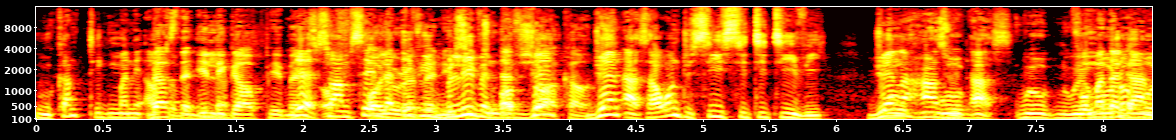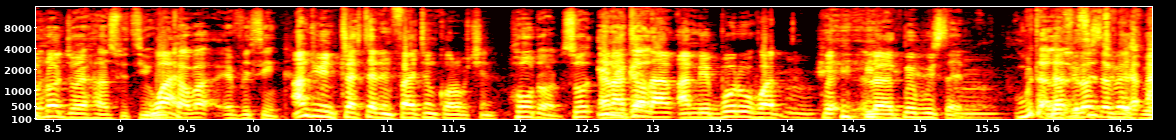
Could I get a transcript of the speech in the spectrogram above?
you, you can't take money out That's of the illegal payments Yes, so I'm saying that if you believe in that, join, join us. I want to see CCTV. Join We'll- hands we'll- with us. We'll, we'll, for we'll, not, we'll not join hands with you. Why? We'll cover everything. Aren't you interested in fighting corruption? Hold on. So And I illegal. think I'm, I may borrow what Pe- like Kpebu said. Mm. Murtala, The listen to me. philosopher's I need you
